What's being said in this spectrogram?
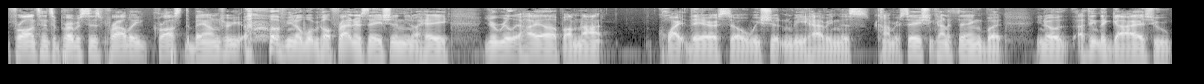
for all intents and purposes, probably crossed the boundary of you know what we call fraternization. You know, hey, you're really high up. I'm not quite there, so we shouldn't be having this conversation, kind of thing. But you know, I think the guys who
